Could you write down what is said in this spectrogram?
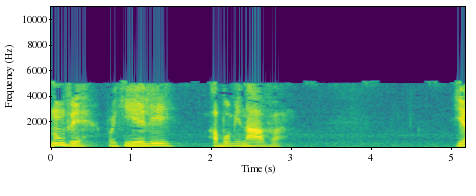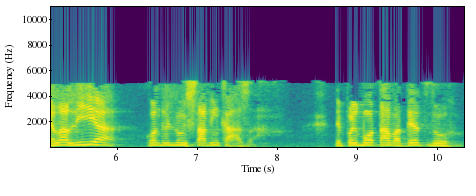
não ver, porque ele abominava. E ela lia quando ele não estava em casa. Depois botava dentro do,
